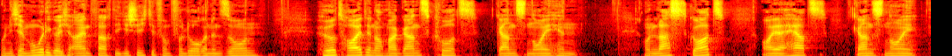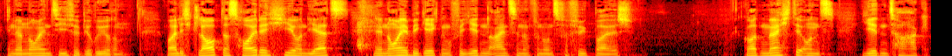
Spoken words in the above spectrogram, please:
Und ich ermutige euch einfach, die Geschichte vom verlorenen Sohn. Hört heute noch mal ganz kurz, ganz neu hin. Und lasst Gott euer Herz ganz neu in der neuen Tiefe berühren. Weil ich glaube, dass heute, hier und jetzt eine neue Begegnung für jeden Einzelnen von uns verfügbar ist. Gott möchte uns jeden Tag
